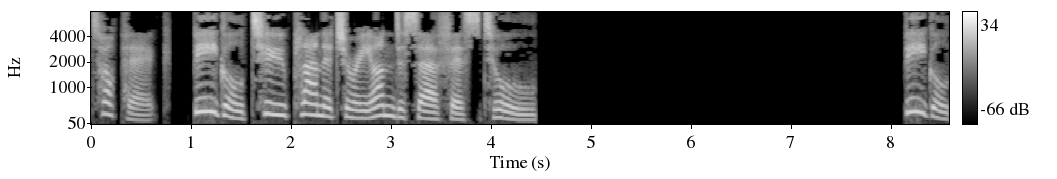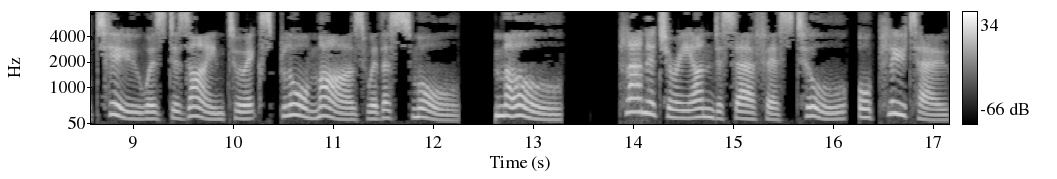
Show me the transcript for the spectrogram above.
Topic: Beagle 2 planetary undersurface tool. Beagle 2 was designed to explore Mars with a small mole planetary undersurface tool, or Pluto,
